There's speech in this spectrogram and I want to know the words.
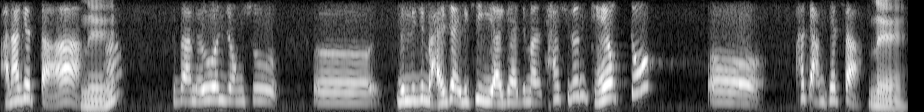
안 하겠다. 네. 어? 그다음에 의원 정수 어, 늘리지 말자 이렇게 이야기하지만 사실은 개혁도 어, 하지 않겠다. 네,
